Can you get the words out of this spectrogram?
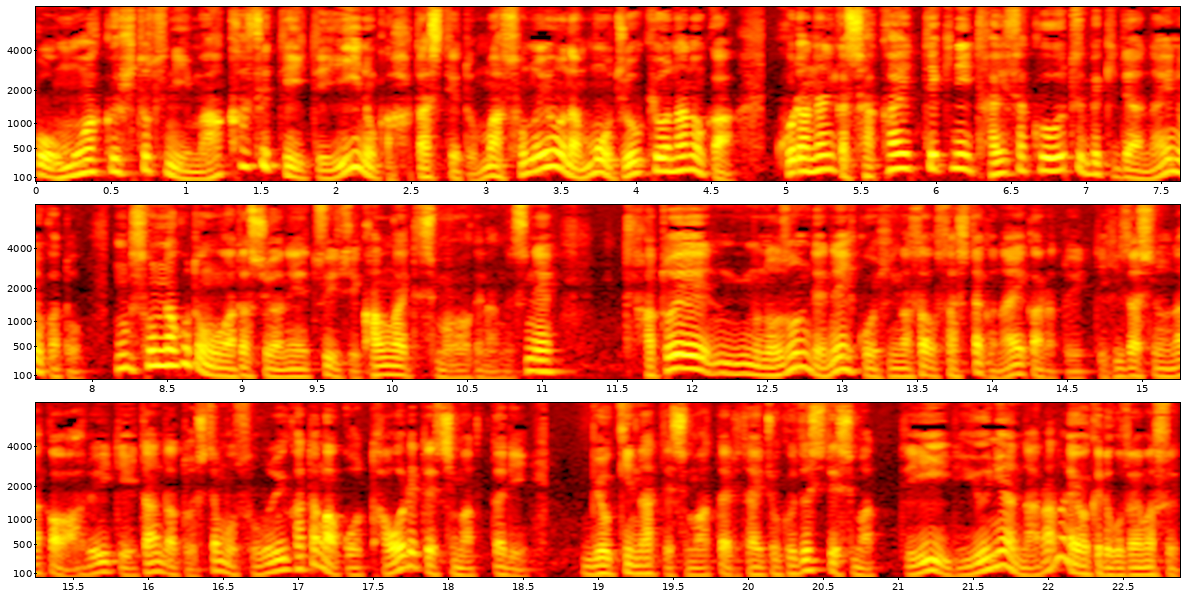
こう思惑一つに任せていていいのか果たしてと、まあそのようなもう状況なのか、これは何か社会的に対策を打つべきではないのかと、そんなことも私はね、ついつい考えてしまうわけなんですね。たとえ望んでね、こう日傘を差したくないからといって日差しの中を歩いていたんだとしても、そういう方がこう倒れてしまったり、病気になってしまったり、体調崩してしまっていい理由にはならないわけでございます。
